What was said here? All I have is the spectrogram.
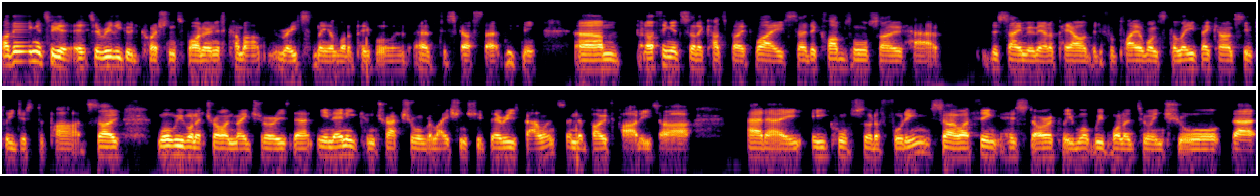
I think it's a it's a really good question, Spider, and it's come up recently. A lot of people have, discussed that with me, um, but I think it sort of cuts both ways. So the clubs also have the same amount of power that if a player wants to leave, they can't simply just depart. So what we want to try and make sure is that in any contractual relationship there is balance, and that both parties are at a equal sort of footing. So I think historically what we've wanted to ensure that,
